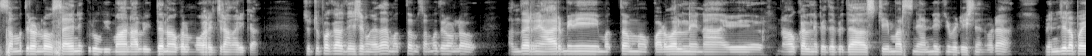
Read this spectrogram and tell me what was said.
సముద్రంలో సైనికులు విమానాలు యుద్ధ నౌకలు మోహరించిన అమెరికా. చుట్టుపక్కల దేశం కదా మొత్తం సముద్రంలో అందరిని ఆర్మీని మొత్తం పడవల్ని నా నౌకల్ని పెద్ద పెద్ద స్టీమర్స్ని అన్నిటిని పెట్టేసింది అనమాట వెంజులపై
